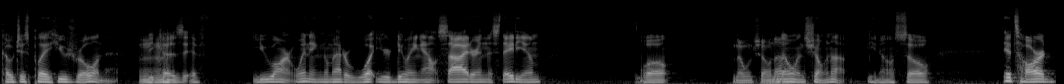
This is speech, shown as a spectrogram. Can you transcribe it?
Coaches play a huge role in that mm-hmm. because if you aren't winning no matter what you're doing outside or in the stadium well No one's showing up. no one's showing up you know? So it's hard.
